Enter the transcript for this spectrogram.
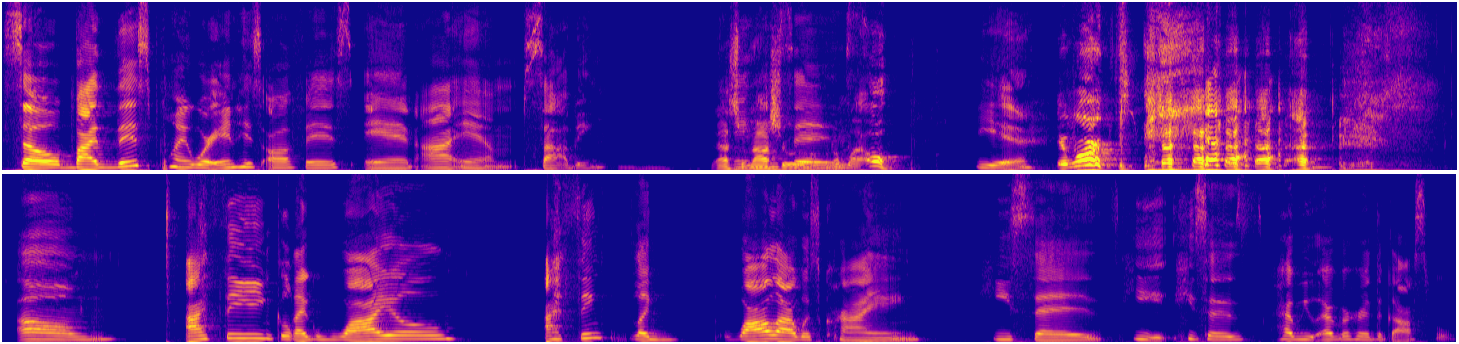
So by this point, we're in his office, and I am sobbing. That's when I showed up. And I'm like, oh, Yeah. it worked. Um, I think like while I think like while I was crying, he says he he says, "Have you ever heard the gospel?"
